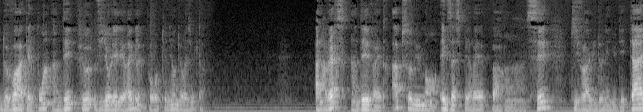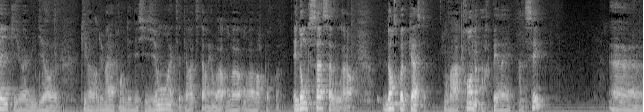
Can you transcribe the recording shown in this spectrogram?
de voir à quel point un D peut violer les règles pour obtenir du résultat. A l'inverse, un D va être absolument exaspéré par un C qui va lui donner du détail, qui va lui dire, euh, qui va avoir du mal à prendre des décisions, etc. etc. Et on va, on, va, on va voir pourquoi. Et donc ça, ça vous... Alors, dans ce podcast, on va apprendre à repérer un C. Euh,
